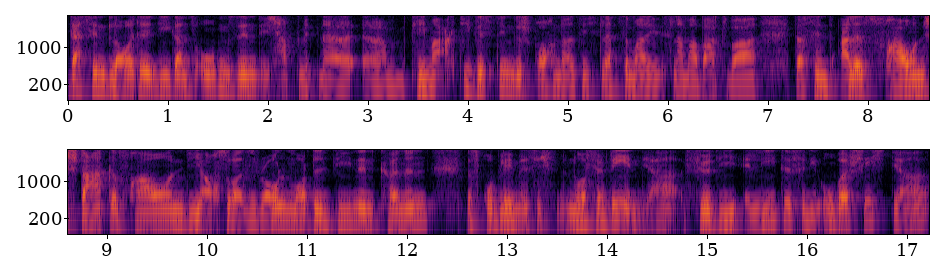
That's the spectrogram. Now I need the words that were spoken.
Das sind Leute, die ganz oben sind. Ich habe mit einer ähm, Klimaaktivistin gesprochen, als ich das letzte Mal in Islamabad war. Das sind alles Frauen, starke Frauen, die auch so als Role Model dienen können. Das Problem ist, ich, nur für wen, ja? Für die Elite, für die Oberschicht, ja?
